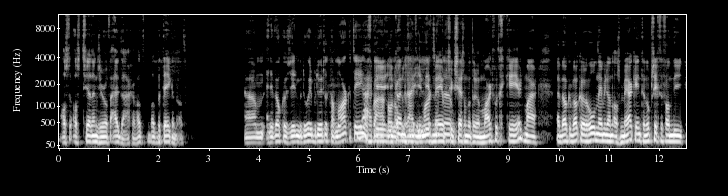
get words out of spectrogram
als, als challenger of uitdager? Wat, wat betekent dat? Ehm, en in welke zin bedoel je? Bedoel je dat qua marketing? of heb qua je, je op kan je markt mee op succes omdat er een markt wordt gecreëerd, maar eh, welke, welke rol neem je dan als merk in ten opzichte van die,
